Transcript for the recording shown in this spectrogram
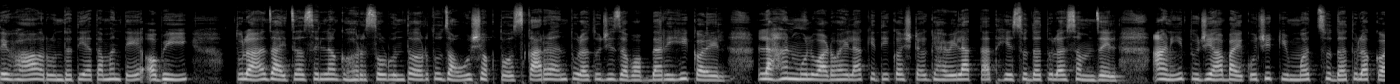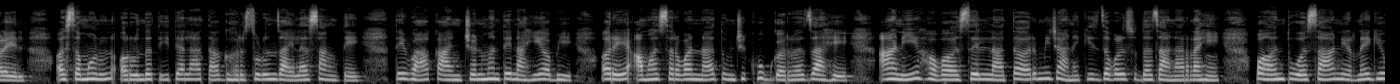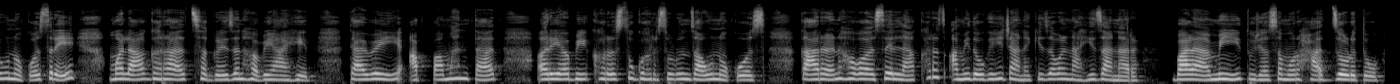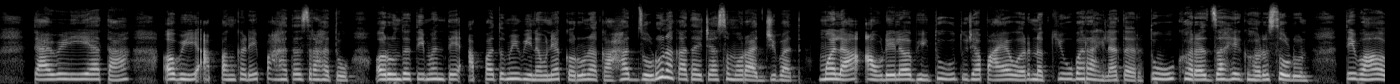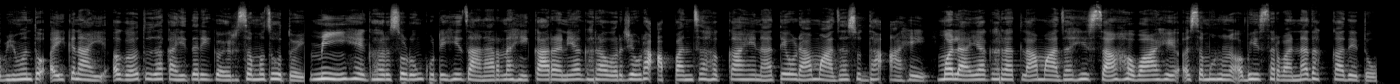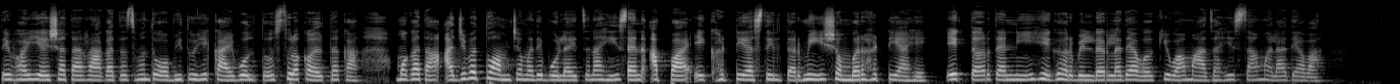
तेव्हा अरुंधती आता म्हणते अभि तुला जायचं असेल ना घर सोडून तर तू जाऊ शकतोस कारण तुला तुझी जबाबदारीही कळेल. लहान मूल वाढवायला किती कष्ट घ्यावे लागतात हे सुद्धा तुला समजेल आणि तुझ्या बायकोची किंमतसुद्धा तुला कळेल. असं म्हणून अरुंधती त्याला आता घर सोडून जायला सांगते. तेव्हा कांचन म्हणते नाही अभि अरे आम्हा सर्वांना तुमची खूप गरज आहे आणि हवं असेल ना तर मी जानकीजवळसुद्धा जाणार नाही. पण तू असा निर्णय घेऊ नकोस रे. मला घरात सगळेजण हवे आहेत. त्यावेळी आप्पा म्हणतात अरे अभि खरंच तू घर सोडून जाऊ नकोस. कारण हवं असेल ना खरंच आम्ही दोघेही जानकीजवळ नाही जाणार. बाळा मी तुझ्यासमोर हात जोडतो. त्यावेळी आता अभि आप्पांकडे पाहतच राहतो. अरुंधती म्हणते आप्पा तुम्ही विनवण्या करू नका. हात जोडू नका त्याच्यासमोर अजिबात. मला आवडेल अभि तू तुझ्या पायावर नक्की उभा राहिला तर. तू खरंच जा हे घर सोडून. तेव्हा अभि म्हणतो ऐक नाही अगं तुझा काहीतरी गैरसमज होतोय. मी हे घर सोडून कुठेही जाणार नाही. कारण या घरावर जेवढा आप्पांचा हक्क आहे ना तेवढा माझा सुद्धा आहे. मला या घरातला माझा हिस्सा हवा आहे असं म्हणून अभि सर्वांना धक्का देतो. तेव्हा यश आता रागातच म्हणतो अभि तू हे काय बोलतोस? तुला कळतं का? मग आता अजिबात तू आमच्यामध्ये बोलायचं नाही पण आप्पा एक हट्टी असतील तर मी शंभर हट्टी आहे. एकतर त्यांनी हे घर बिल्डरला द्यावं किंवा माझा हिस्सा मला द्यावा.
